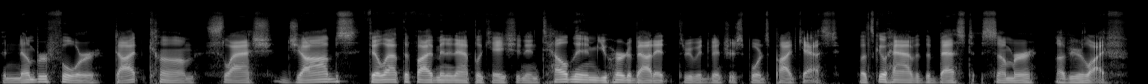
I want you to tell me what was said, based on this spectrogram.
the number four dot com slash jobs. Fill out the five minute application and tell them you heard about it through Adventure Sports Podcast. Let's go have the best summer of your life.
